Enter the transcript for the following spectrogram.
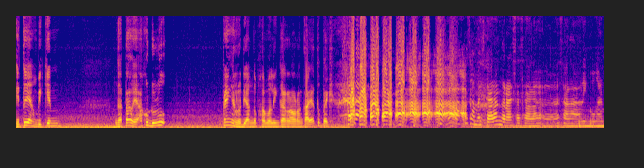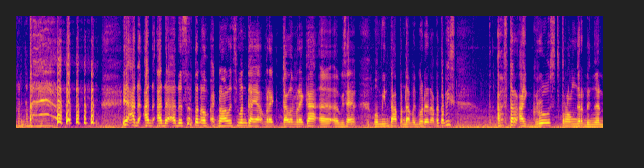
itu yang bikin nggak tahu ya aku dulu pengen loh dianggap sama lingkaran orang kaya tuh pengen aku sampai sekarang ngerasa salah eh, salah lingkungan pertemanan. Ya ada ada ada ada certain of acknowledgement kayak mereka kalau mereka eh, misalnya meminta pendapat gue dan apa tapi after I grow stronger dengan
